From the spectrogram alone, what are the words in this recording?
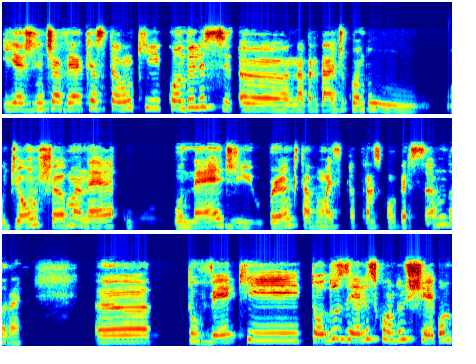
E a gente já vê a questão que quando eles, uh, na verdade, quando o John chama, né, o Ned e o Bran, que estavam mais para trás conversando, né, uh, tu vê que todos eles, quando chegam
